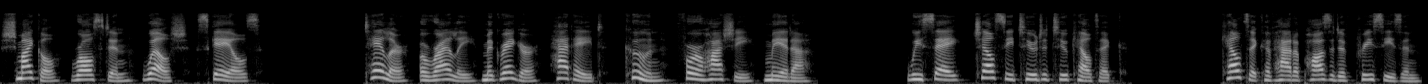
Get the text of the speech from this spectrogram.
Schmeichel, Ralston, Welsh, Scales. Taylor, O'Riley, McGregor, Hatate, Kuhn, Furuhashi, Maeda. We say, Chelsea 2-2 Celtic. Celtic have had a positive preseason,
